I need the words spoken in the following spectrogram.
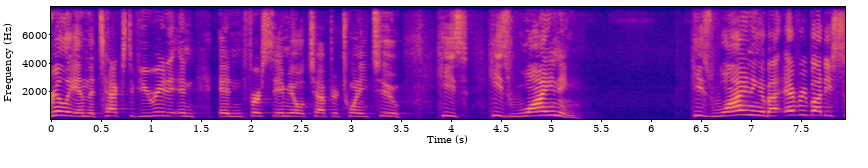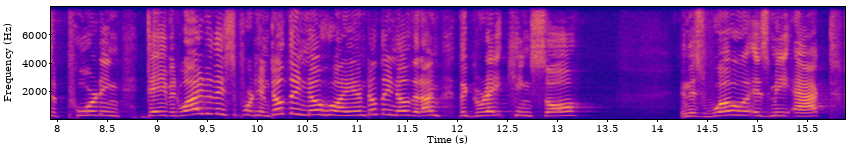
Really, in the text, if you read it in, in 1 Samuel chapter 22, he's, he's whining. He's whining about everybody supporting David. Why do they support him? Don't they know who I am? Don't they know that I'm the great King Saul? And this woe is me act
